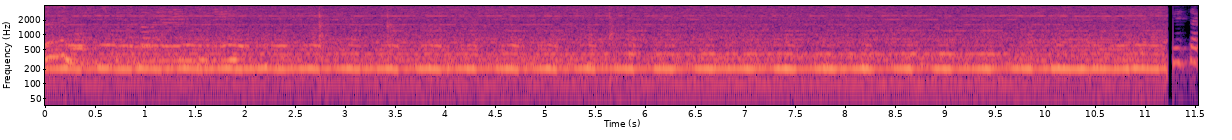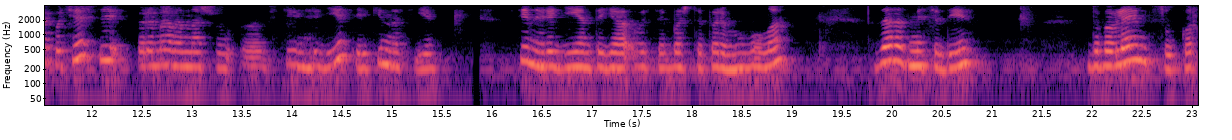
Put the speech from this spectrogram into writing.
Виношечки добавляємо туди. І ось так по черзі перемелимо нашу е, всі інгредієнти, які в нас є. Всі інгредієнти я ось як бачите перемолола. Зараз ми сюди додаємо цукор.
